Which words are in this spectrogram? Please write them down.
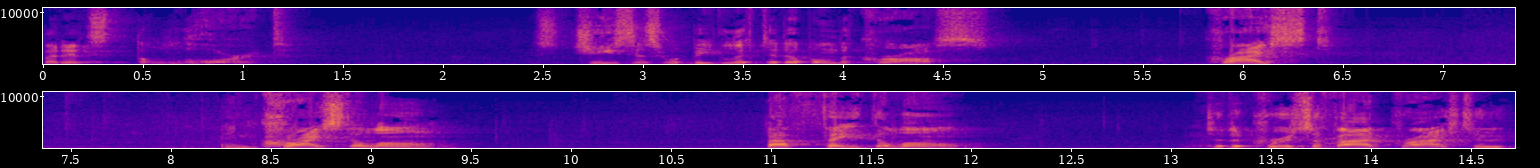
but it's the Lord. As Jesus would be lifted up on the cross, Christ and Christ alone, by faith alone, to the crucified Christ who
